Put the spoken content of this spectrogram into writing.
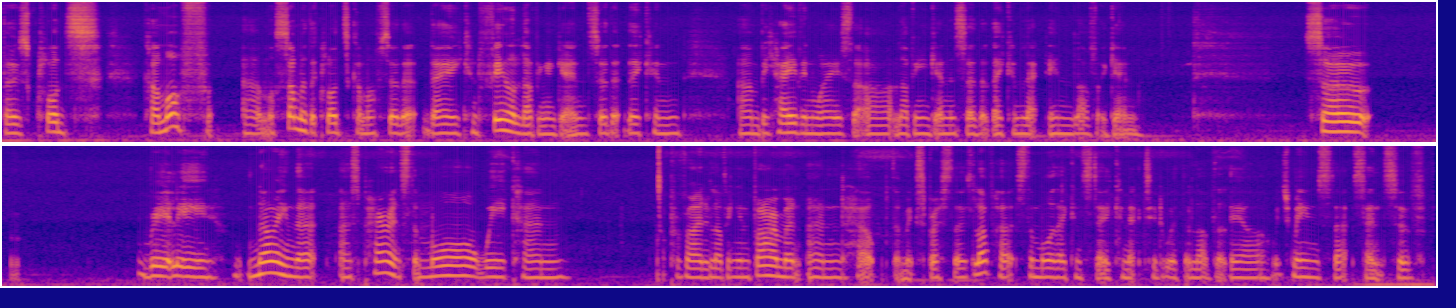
those clods come off, um, or some of the clods come off, so that they can feel loving again, so that they can um, behave in ways that are loving again, and so that they can let in love again. So really knowing that as parents, the more we can provide a loving environment and help them express those love hurts, the more they can stay connected with the love that they are, which means that sense of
